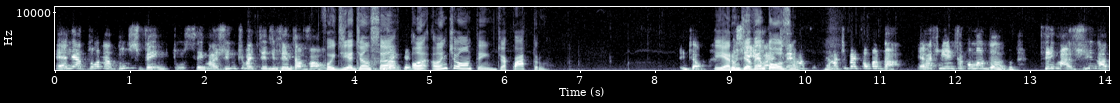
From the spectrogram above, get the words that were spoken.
Ela é a dona dos ventos. Você imagina que vai ter de vendaval. Foi dia de Yansan ter... anteontem, dia 4. Então. E era um dia ventoso. Ela, ela, ela que vai comandar. Ela que entra comandando. Você imagina,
